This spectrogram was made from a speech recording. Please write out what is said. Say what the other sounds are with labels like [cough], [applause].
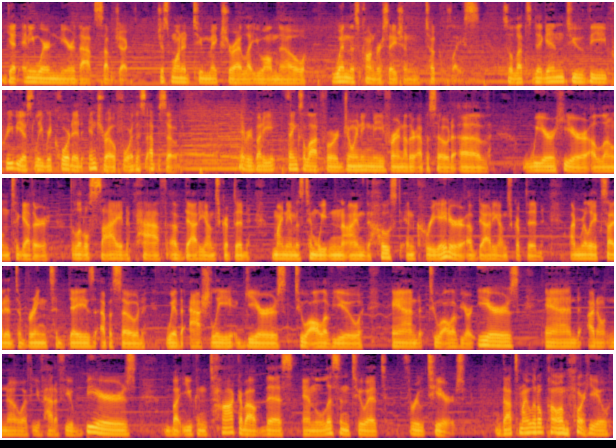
get anywhere near that subject. Just wanted to make sure I let you all know when this conversation took place. So let's dig into the previously recorded intro for this episode. Hey everybody, thanks a lot for joining me for another episode of We're Here Alone Together, the little side path of Daddy Unscripted. My name is Tim Wheaton. I'm the host and creator of Daddy Unscripted. I'm really excited to bring today's episode with Ashley Gears to all of you and to all of your ears. And I don't know if you've had a few beers, but you can talk about this and listen to it through tears. That's my little poem [laughs] for you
